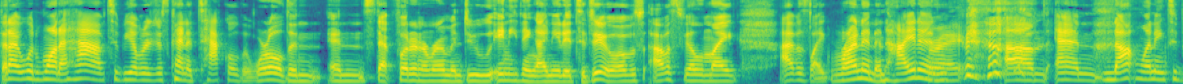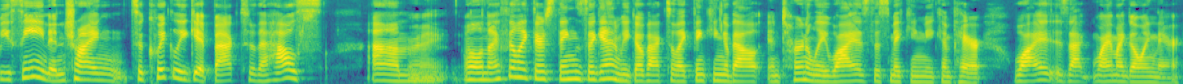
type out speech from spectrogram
that I would want to have to be able to just kind of tackle the world and and step foot in a room and do anything I needed to do. I was I was feeling like I was like running and hiding Right. um and not wanting to be seen and trying to quickly get back to the house. Um, Right. Well, and I feel like there's things again, we go back to like thinking about internally, why is this making me compare? Why is that why am I going there?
